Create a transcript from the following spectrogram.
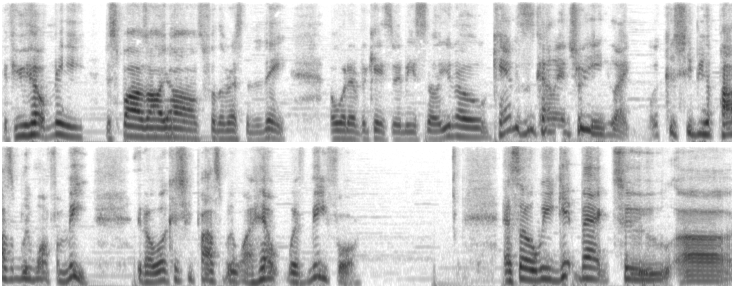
if you help me, the spa's all y'all's for the rest of the day, or whatever the case may be. So, you know, Candace is kind of intrigued, like, what could she be possibly want from me? You know, what could she possibly want help with me for? And so we get back to uh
